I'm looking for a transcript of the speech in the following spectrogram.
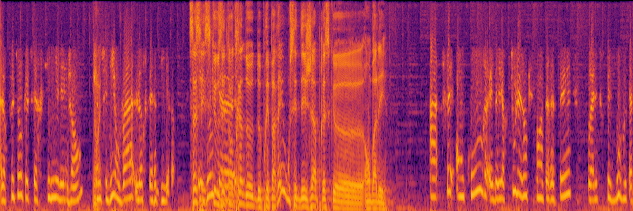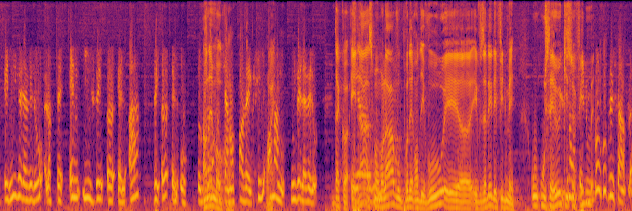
Alors, plutôt que de faire signer les gens, je Ouais. me suis dit, on va leur faire dire. Ça, c'est ce que vous êtes euh, en train de, de préparer ou c'est déjà presque euh, emballé? Ah, c'est en cours, et d'ailleurs, tous les gens qui sont intéressés, vous aller sur Facebook, vous tapez Nivelle à vélo, alors c'est N-I-V-E-L-A, V-E-L-O. Donc, En un mot, c'est quoi. enfant avait écrit en un mot, Nivelle à vélo. D'accord. Et, Et, là, à euh, ce moment-là, vous prenez rendez-vous et, euh, et vous allez les filmer. Ou, ou c'est eux qui non, se c'est filment? beaucoup plus simple.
